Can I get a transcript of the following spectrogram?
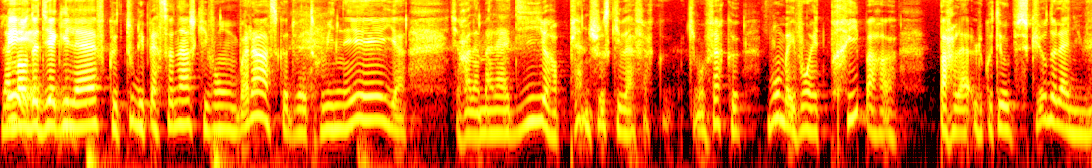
la Mais- mort de Diaghilev, que tous les personnages qui vont... Voilà, Scott va être ruiné, il y, aura la maladie, il y aura plein de choses qui, va faire que- qui vont faire que, bon, bah, ils vont être pris par, euh, par la- le côté obscur de la nuit.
